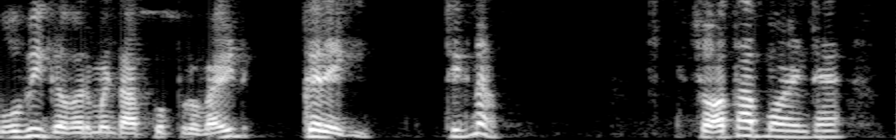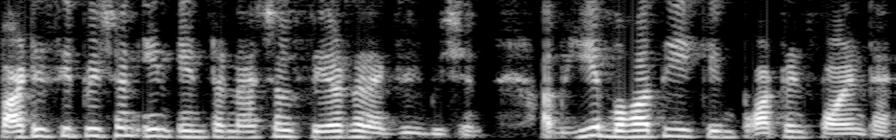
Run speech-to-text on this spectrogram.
वो भी गवर्नमेंट आपको प्रोवाइड करेगी। ठीक ना? चौथा पॉइंट है participation in international fairs and exhibition अब ये बहुत ही एक इंपॉर्टेंट पॉइंट है।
